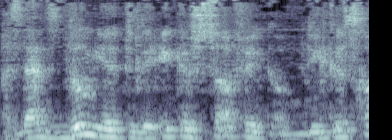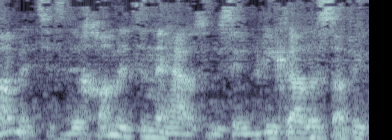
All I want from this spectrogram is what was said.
As that's dumya to the ikar suffix of dikas chametz. It's the chametz in the house. We say dika la suffix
